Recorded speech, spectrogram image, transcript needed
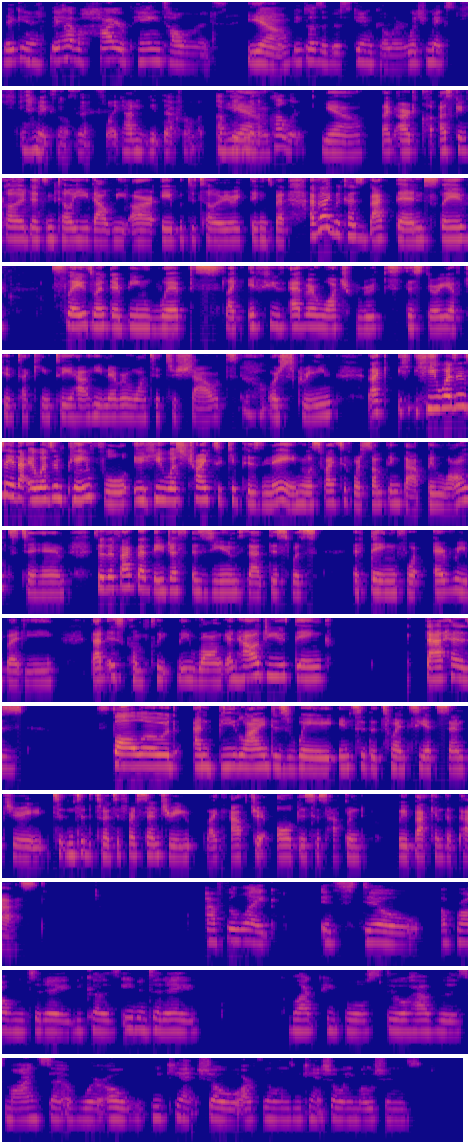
they can they have a higher pain tolerance Yeah. Because of their skin color, which makes it makes no sense. Like, how do you get that from a, pigment Yeah. of color? Yeah, like our, our skin color doesn't tell you that we are able to tolerate things, but I feel like because back then slave slaves when they're being whipped, like if you've ever watched Roots, the story of Kunta Kinte, how he never wanted to shout mm-hmm. or scream, like he he wasn't saying that it wasn't painful. He was trying to keep his name. He was fighting for something that belonged to him. So the fact that they just assumes that this was a thing for everybody, that is completely wrong. And how do you think that has followed and beelined his way into the 20th century to, into the 21st century like after all this has happened way back in the past I feel like it's still a problem today because even today, black people still have this mindset of where, oh, we can't show our feelings, we can't show emotions,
